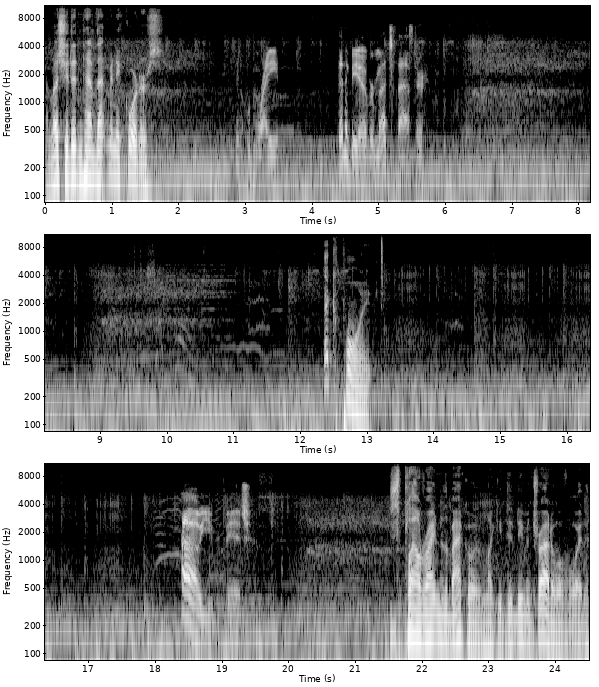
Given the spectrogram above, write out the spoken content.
unless you didn't have that many quarters. Right. Then it'd be over much faster. Checkpoint. Oh, you bitch. Just plowed right into the back of him like you didn't even try to avoid it.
